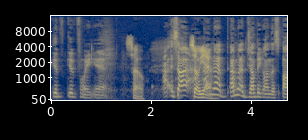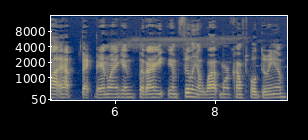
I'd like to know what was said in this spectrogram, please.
good, good point. Yeah. So, I- So, I, So, yeah. I'm not I'm not jumping on the spa app bandwagon, but I am feeling a lot more comfortable doing them.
